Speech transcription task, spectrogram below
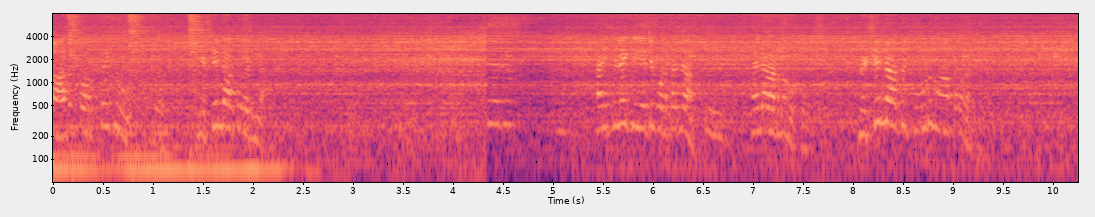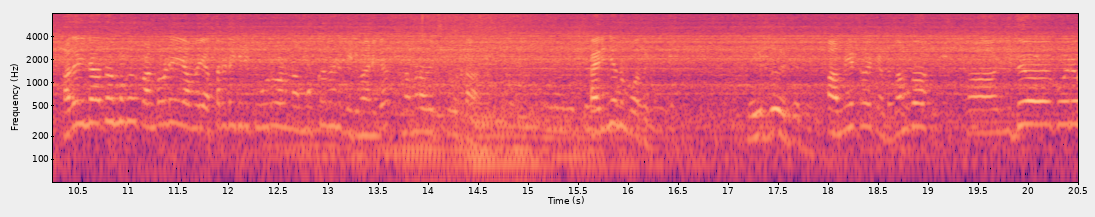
ആ അത് പുറത്തേക്ക് പോകും. മെഷീന്റെ അകത്ത് വരില്ല. ഹൈറ്റിലേക്ക് കയറ്റി കൊടുത്തേച്ചാൽ അതിന്റെ കടന്ന് വെക്കും മെഷീന്റെ അകത്ത് ചൂട് മാത്രം വരും. അത് അകത്ത് നമുക്ക് കൺട്രോൾ ചെയ്യാൻ എത്ര ഡിഗ്രി ചൂട് വേണം നമുക്ക് തന്നെ തീരുമാനിക്കാം. നമ്മളത് ചൂടാണ് കരിഞ്ഞൊന്നും പോകത്തില്ല. ആ മീറ്റർ ഒക്കെ ഉണ്ട് നമുക്ക് ഇത് ഒരു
